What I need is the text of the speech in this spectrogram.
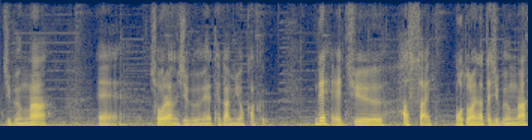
自分が、え将来の自分へ手紙を書く。で、え18歳大人になった自分が、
